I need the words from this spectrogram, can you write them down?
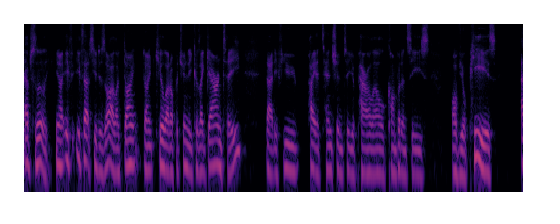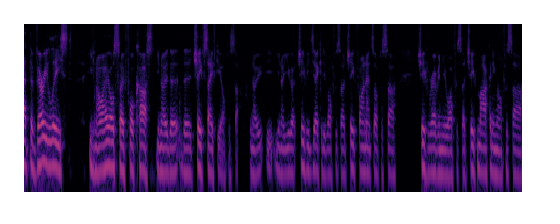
Absolutely. You know, if if that's your desire, like don't don't kill that opportunity because I guarantee that if you pay attention to your parallel competencies of your peers, at the very least, you know, I also forecast, you know, the the chief safety officer. You know, you know, you got chief executive officer, chief finance officer, chief revenue officer, chief marketing officer.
